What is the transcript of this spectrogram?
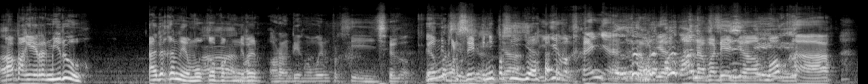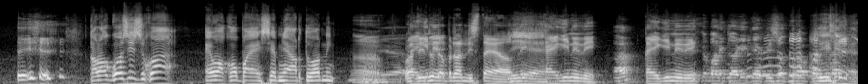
Ah Pangeran Biru Ada kan ya muka Pangeran Orang dia ngomongin Persija kok. Ini Persija. Persib Ini Persija Iya makanya kenapa dia kenapa dia jawab Moka? kalau gue sih suka Ewa Kopa SM-nya Artuonik Kayak Waktu itu gini. udah pernah di style Iya. Kayak gini nih. Kayak gini nih. balik lagi ke episode berapa? Iya.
